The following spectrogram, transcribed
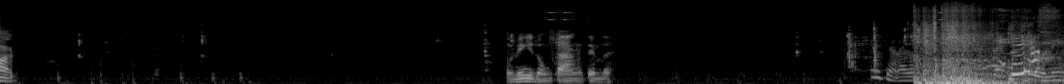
อด มันวิ่งอยู่ตรงกลางเต็มเลย ไม่เสียงอะไรเลยอยู่นี่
